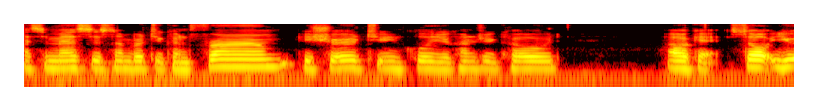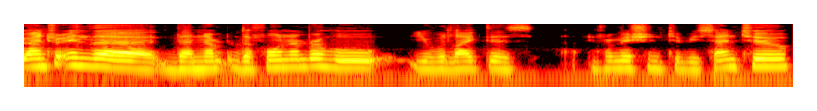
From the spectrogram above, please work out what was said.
SMS this number to confirm. Be sure to include your country code. Okay, so you enter in the the number, the phone number who you would like this information to be sent to.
